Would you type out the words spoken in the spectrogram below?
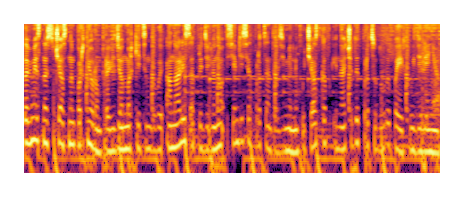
Совместно с частным партнером проведен маркетинговый анализ, определено 70% земельных участков и начаты процедуры по их выделению.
